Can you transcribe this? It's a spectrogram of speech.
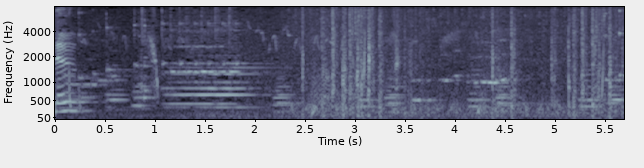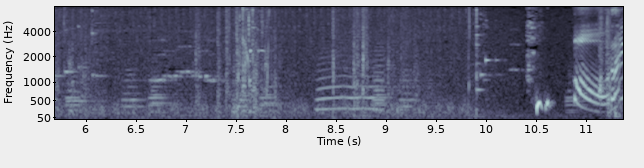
Hello. All right.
